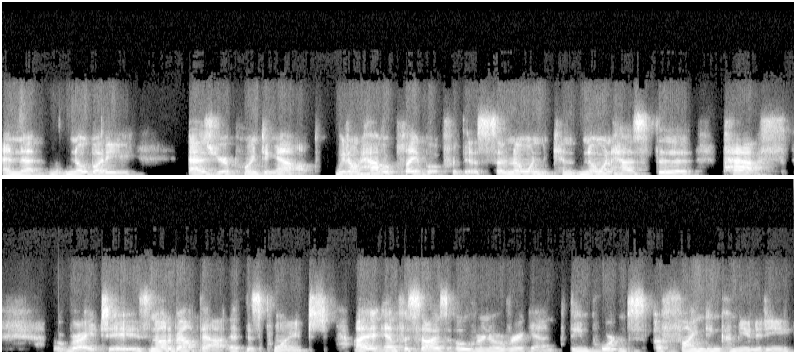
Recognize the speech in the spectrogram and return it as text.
and that nobody as you're pointing out we don't have a playbook for this so no one can no one has the path right. It's not about that at this point. I emphasize over and over again the importance of finding community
